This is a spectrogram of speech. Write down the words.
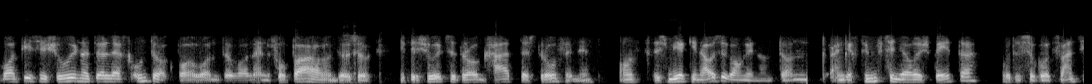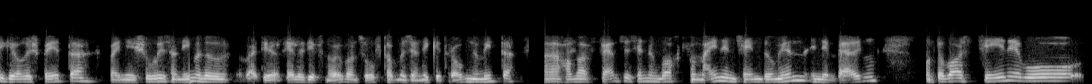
waren diese Schuhe natürlich untragbar, waren, da waren ein Fauxpas. Und also diese Schuhe zu tragen, Katastrophe. Ne? Und das ist mir genauso gegangen. Und dann eigentlich 15 Jahre später oder sogar 20 Jahre später. Meine Schuhe sind immer noch, weil die relativ neu waren, so oft haben wir sie ja nicht getragen im Winter, äh, haben wir eine Fernsehsendung gemacht von meinen Sendungen in den Bergen. Und da war eine Szene, wo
